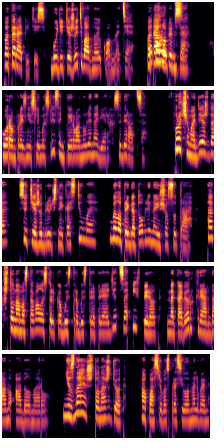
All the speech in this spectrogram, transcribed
Поторопитесь, будете жить в одной комнате. Поторопимся! Хором произнесли мы с Лисонькой и рванули наверх собираться. Впрочем, одежда, все те же брючные костюмы, была приготовлена еще с утра – так что нам оставалось только быстро-быстро переодеться и вперед, на ковер к Риордану Адлмеру. «Не знаешь, что нас ждет?» — опасливо спросила Нальвен.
